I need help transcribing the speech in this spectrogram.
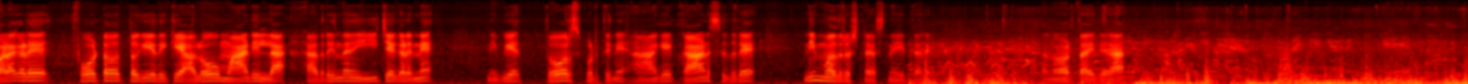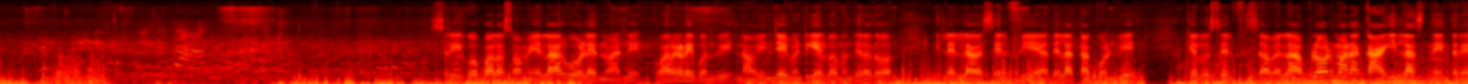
ಒಳಗಡೆ ಫೋಟೋ ತೆಗಿಯೋದಕ್ಕೆ ಅಲೋ ಮಾಡಿಲ್ಲ. ಅದರಿಂದ ಈಚೆಗಳನ್ನೇ ನಿಮಗೆ ತೋರಿಸ್ಬಿಡ್ತೀನಿ. ಹಾಗೆ ಕಾಣಿಸಿದ್ರೆ ನಿಮ್ಮ ಅದೃಷ್ಟ ಸ್ನೇಹಿತರೆ. ನೋಡ್ತಾ ಇದ್ದೀರಾ? ಶ್ರೀ ಗೋಪಾಲ ಸ್ವಾಮಿ ಎಲ್ಲರಿಗೂ ಒಳ್ಳೇದು ಮಾಡಲಿ. ಹೊರಗಡೆ ಬಂದ್ವಿ. ನಾವು ಎಂಜಾಯ್ಮೆಂಟ್ಗೆ ಎಲ್ಲಿ ಬಂದಿರೋದು. ಇಲ್ಲೆಲ್ಲ ಸೆಲ್ಫಿ ಅದೆಲ್ಲ ತಗೊಂಡ್ವಿ ಕೆಲವು ಸೆಲ್ಫೀಸ್ ಅವೆಲ್ಲ ಅಪ್ಲೋಡ್ ಮಾಡೋಕ್ಕಾಗಿಲ್ಲ ಸ್ನೇಹಿತರೆ.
